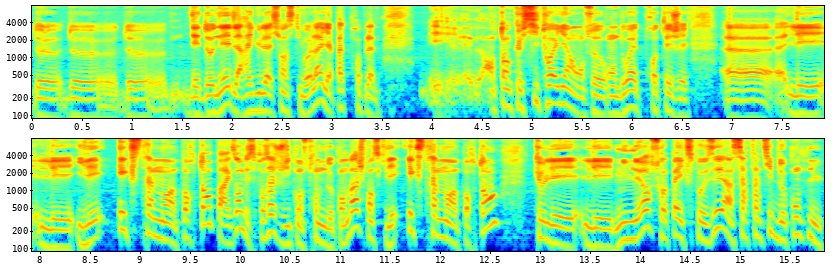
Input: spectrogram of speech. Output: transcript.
de, de, de des données, de la régulation à ce niveau-là, il n'y a pas de problème. Euh, en tant que citoyen, on, se, on doit être protégé. Euh, les, les, il est extrêmement important, par exemple, et c'est pour ça que je dis qu'on se trompe de combat, je pense qu'il est extrêmement important que les, les mineurs soient pas exposés à un certain type de contenu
